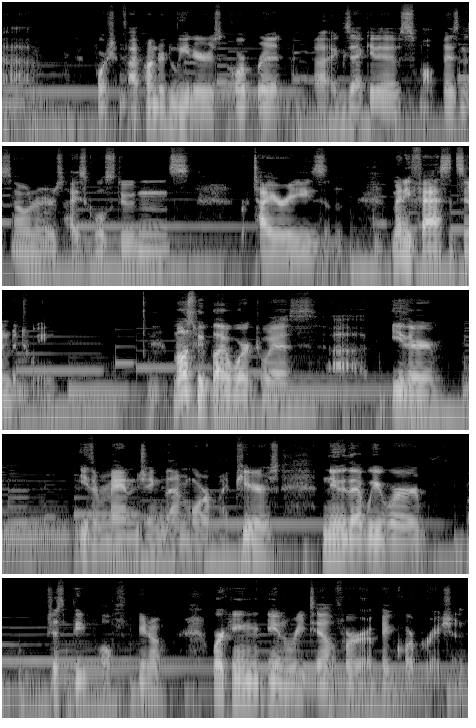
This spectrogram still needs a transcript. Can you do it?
uh, Fortune 500 leaders, corporate uh, executives, small business owners, high school students, retirees, and many facets in between most people I worked with, uh, either either managing them or my peers, knew that we were just people, you know, working in retail for a big corporation.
